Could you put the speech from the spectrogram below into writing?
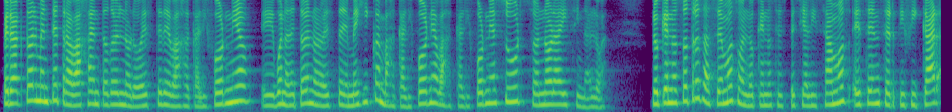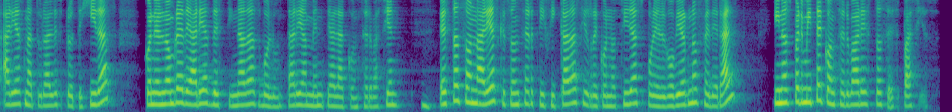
pero actualmente trabaja en todo el noroeste de Baja California, eh, bueno, de todo el noroeste de México, en Baja California, Baja California Sur, Sonora y Sinaloa. Lo que nosotros hacemos o en lo que nos especializamos es en certificar áreas naturales protegidas con el nombre de áreas destinadas voluntariamente a la conservación. Mm. Estas son áreas que son certificadas y reconocidas por el gobierno federal y nos permite conservar estos espacios.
